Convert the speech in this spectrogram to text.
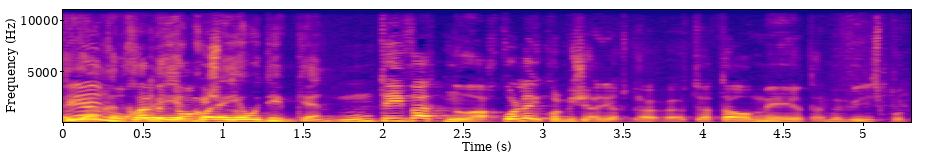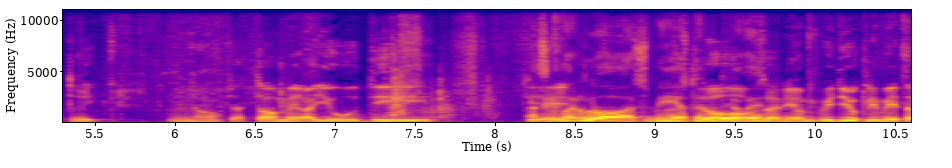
כן, ליחד, כל היהודים, כן? תיבת נוח, כל מי ש... כשאתה אומר, אתה מבין, יש פה טריק. כשאתה אומר היהודי... אז כבר לא, אז מי אתה לא, מתכוון? אז אני אומר, בדיוק, למי אתה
